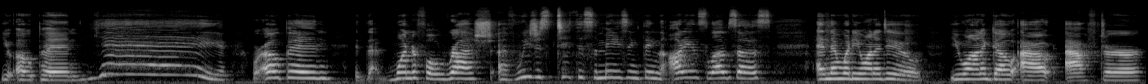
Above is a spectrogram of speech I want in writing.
you open, yay! We're open. That wonderful rush of we just did this amazing thing. The audience loves us. And then what do you want to do? You want to go out after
